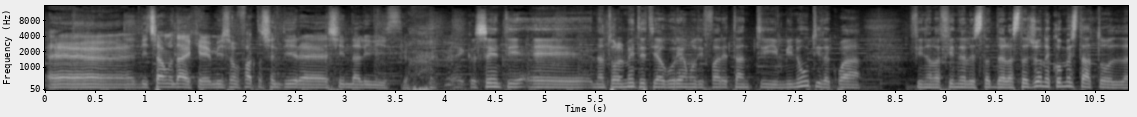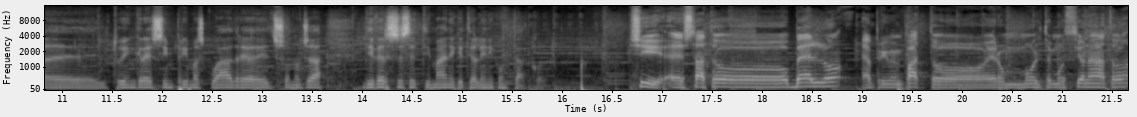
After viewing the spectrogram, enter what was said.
eh, diciamo dai che mi sono fatto sentire sin dall'inizio. ecco, senti, eh, naturalmente ti auguriamo di fare tanti minuti da qua fino alla fine della stagione. Com'è stato il, il tuo ingresso in prima squadra? Sono già diverse settimane che ti alleni con Taccolo. Sì, è stato bello, a primo impatto ero molto emozionato,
